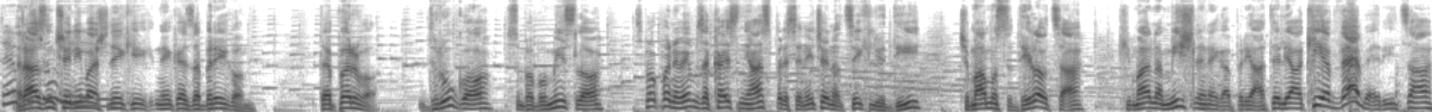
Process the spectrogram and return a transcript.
Daj jo Razen če nimaš nekih, nekaj za bregom. To je prvo. Drugo, sem pa pomislil, sploh pa ne vem, zakaj sem jaz presenečen od vseh ljudi, če imamo sodelavca, ki ima namišljenega prijatelja, ki je veverica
